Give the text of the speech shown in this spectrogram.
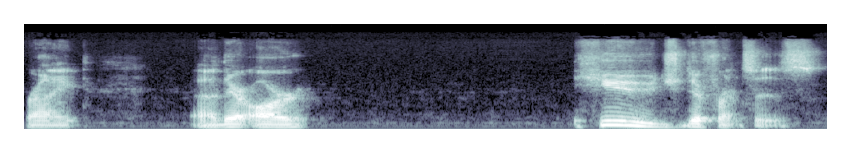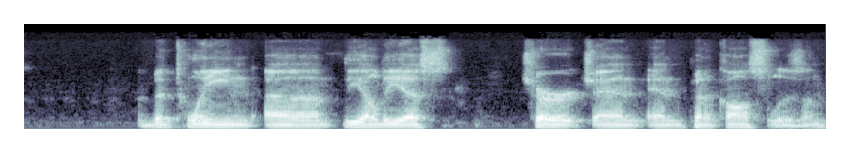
right? Uh, there are huge differences between uh, the LDS church and, and Pentecostalism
